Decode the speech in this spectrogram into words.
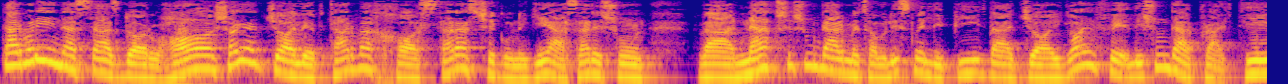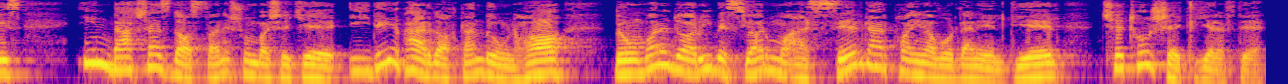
درباره این دسته از داروها شاید جالبتر و خاصتر از چگونگی اثرشون و نقششون در متابولیسم لیپید و جایگاه فعلیشون در practice این بخش از داستانشون باشه که ایده پرداختن به اونها به عنوان داروی بسیار مؤثر در پایین آوردن LDL چطور شکل گرفته.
